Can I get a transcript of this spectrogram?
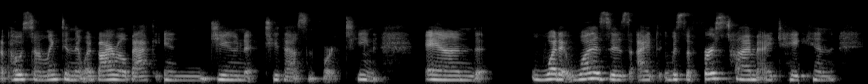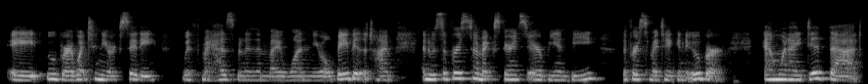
a post on LinkedIn that went viral back in June 2014. And what it was is I it was the first time I'd taken a Uber. I went to New York City with my husband and then my one year old baby at the time. And it was the first time I experienced Airbnb, the first time I take an Uber. And when I did that,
